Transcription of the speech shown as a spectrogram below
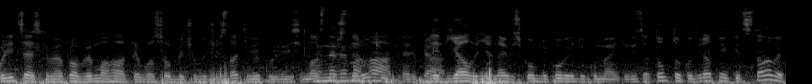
поліцейським має право вимагати в особи чоловічої статі віку від Ну 18 до 60 років пред'явлення на військово-облікових документів. Дивіться, тобто конкретної підстави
